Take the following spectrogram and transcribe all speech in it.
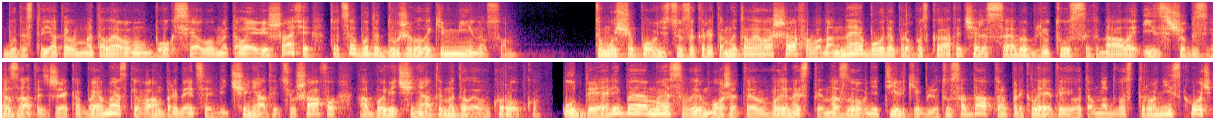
буде стояти в металевому боксі або в металевій шафі, то це буде дуже великим мінусом. Тому що повністю закрита металева шафа, вона не буде пропускати через себе Bluetooth сигнали, і щоб зв'язати з Джека BMS, вам прийдеться відчиняти цю шафу або відчиняти металеву коробку. У Делі BMS ви можете винести назовні тільки Bluetooth адаптер, приклеїти його там на двосторонній скотч,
